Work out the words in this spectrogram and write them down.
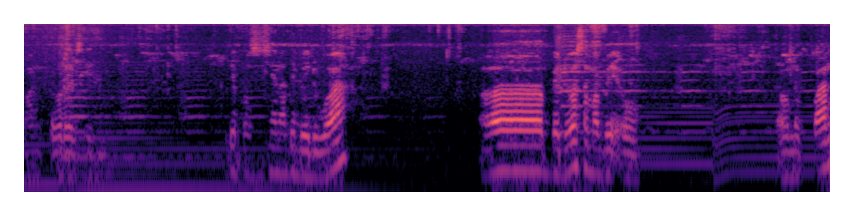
Bahan keluar dari sini. Jadi posisinya nanti B2 eh B2 sama BO tahun depan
